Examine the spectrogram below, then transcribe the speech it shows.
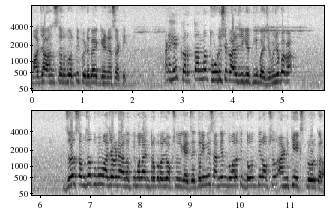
माझ्या आन्सरवरती फीडबॅक घेण्यासाठी. आणि हे करताना थोडीशी काळजी घेतली पाहिजे. म्हणजे बघा जर समजा तुम्ही माझ्याकडे आलात की मला अँथ्रोपॉलॉजी ऑप्शनल घ्यायचं आहे तरी मी सांगेन तुम्हाला की दोन तीन ऑप्शनल आणखी एक्सप्लोअर करा.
